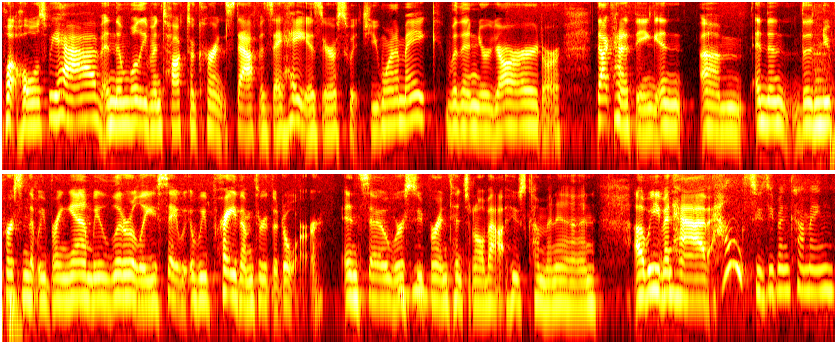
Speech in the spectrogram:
what holes we have, and then we'll even talk to current staff and say, "Hey, is there a switch you want to make within your yard or that kind of thing?" And um, and then the new person that we bring in, we literally say we pray them through the door, and so we're super intentional about who's coming in. Uh, we even have how long has Susie been coming?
